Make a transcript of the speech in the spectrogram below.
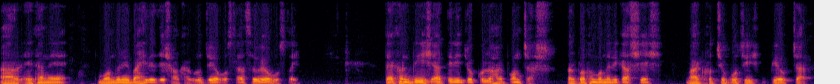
আর এখানে বন্ধনীর বাহিরে যে সংখ্যাগুলো যে অবস্থা আছে ওই অবস্থায়। তো এখন বিশ আর তিরিশ যোগ করলে হয় পঞ্চাশ। তার প্রথম বন্ধনীর কাজ শেষ, ভাগ হচ্ছে পঁচিশ, বিয়োগ চার।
